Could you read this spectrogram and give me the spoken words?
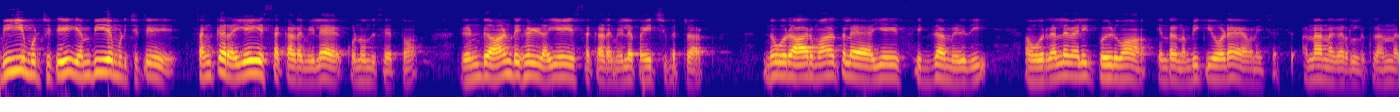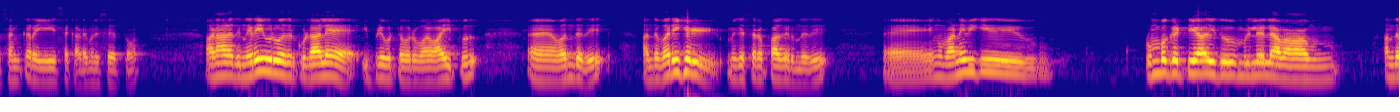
பிஇ முடிச்சுட்டு எம்பிஏ முடிச்சுட்டு சங்கர் ஐஏஎஸ் அகாடமியில் கொண்டு வந்து சேர்த்தோம். ரெண்டு ஆண்டுகள் ஐஏஎஸ் அகாடமியில் பயிற்சி பெற்றார். இன்னும் ஒரு ஆறு மாதத்தில் ஐஏஎஸ் எக்ஸாம் எழுதி அவன் ஒரு நல்ல வேலைக்கு போயிடுவான் என்ற நம்பிக்கையோடு அவனை ச- அண்ணா நகரில் இருக்கிற அண்ணா சங்கர ஐஏஎஸ் அகாடமியில் சேர்த்தோம். ஆனால் அது நிறைவுறுவதற்குள்ளாலே இப்படிப்பட்ட ஒரு வாய்ப்பு வந்தது. அந்த வரிகள் மிக சிறப்பாக இருந்தது. எங்கள் மனைவிக்கு ரொம்ப கெட்டியாக இது இல்லை இல்லை அவன் அந்த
